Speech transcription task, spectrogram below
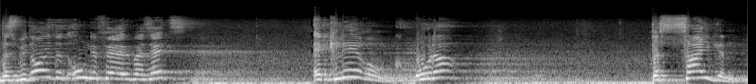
das bedeutet ungefähr übersetzt Erklärung oder das Zeigen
